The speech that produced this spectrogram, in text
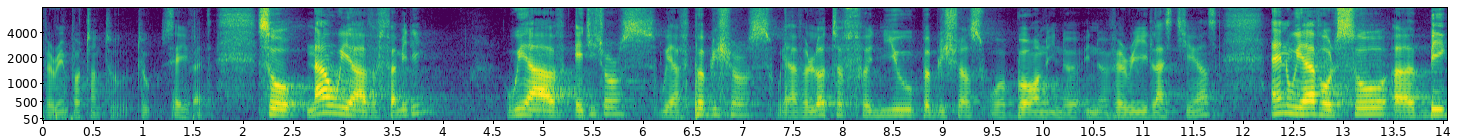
very important to, to say that. So now we have a family, we have editors, we have publishers, we have a lot of uh, new publishers who were born in the, in the very last years. And we have also uh, big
